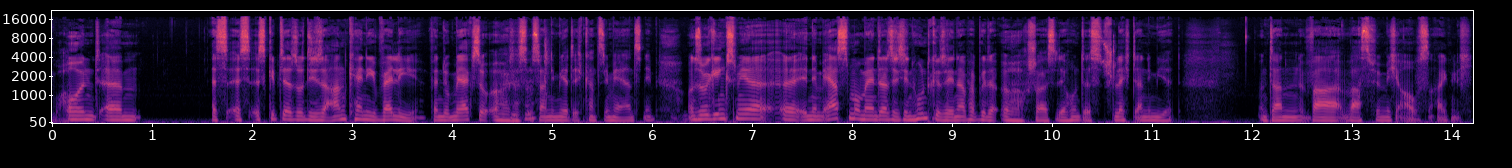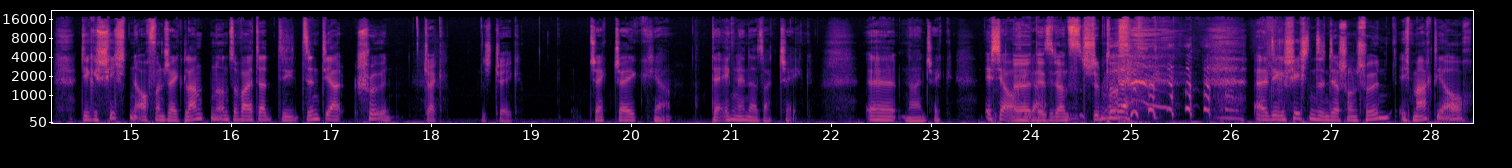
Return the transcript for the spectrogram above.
Wow. Und ähm, es, es, es gibt ja so diese Uncanny Valley, wenn du merkst, so, oh, das ist animiert, ich kann es nicht mehr ernst nehmen. Und so ging es mir äh, in dem ersten Moment, als ich den Hund gesehen habe, habe gedacht, oh, scheiße, der Hund ist schlecht animiert. Und dann war es für mich aus eigentlich. Die Geschichten auch von Jake London und so weiter, die sind ja schön. Jack, nicht Jake. Jack, Jake, ja. Der Engländer sagt Jake. Äh, nein, Jack. Ist ja auch Äh, egal. Daisy Dunstan, stimmt das? Äh, die Geschichten sind ja schon schön. Ich mag die auch.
